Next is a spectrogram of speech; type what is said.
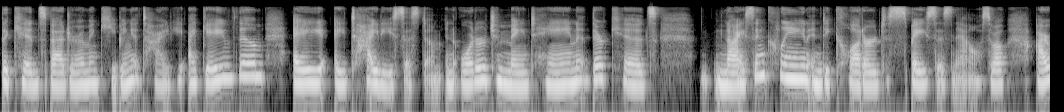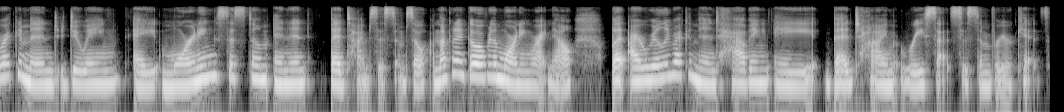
the kids' bedroom and keeping it tidy. I gave them a a tidy system in order to maintain their kids nice and clean and decluttered spaces now. So I recommend doing a morning system and an bedtime system. So I'm not going to go over the morning right now, but I really recommend having a bedtime reset system for your kids.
